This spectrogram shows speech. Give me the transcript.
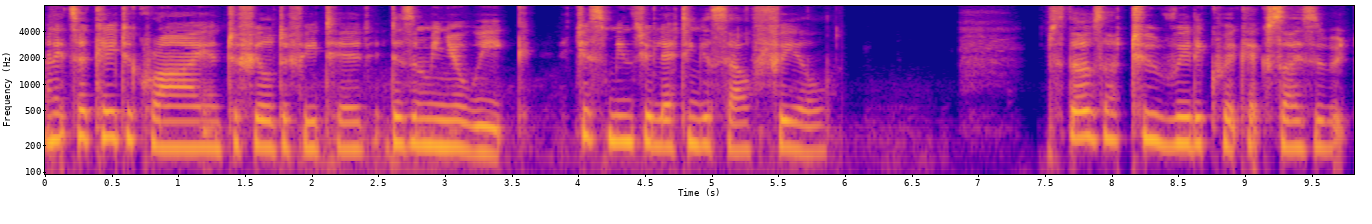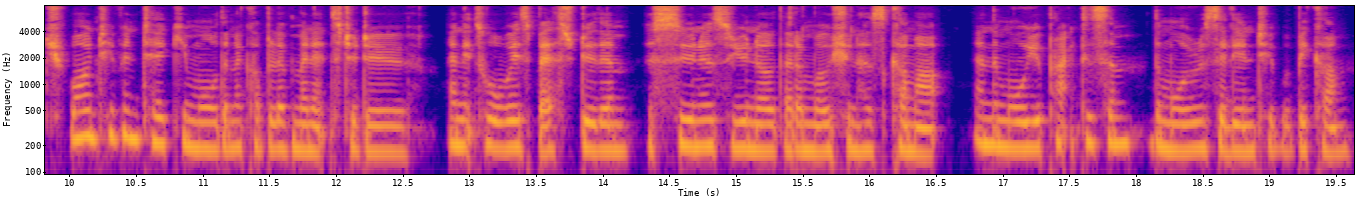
And it's okay to cry and to feel defeated. It doesn't mean you're weak, just means you're letting yourself feel. So, those are two really quick exercises which won't even take you more than a couple of minutes to do. And it's always best to do them as soon as you know that emotion has come up. And the more you practice them, the more resilient you will become.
